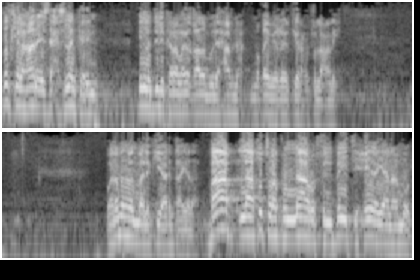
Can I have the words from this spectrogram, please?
dadkii lahaana aysa xaslan karin in la dili kara laga qaadan bu xaafid ibnuqayim iyo keyrkii raxmatullah aleyh waana madhab amaalikiya arrinta ayada. Baab laa tutraku naaru fi lbeyti xiina yanaamuun.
